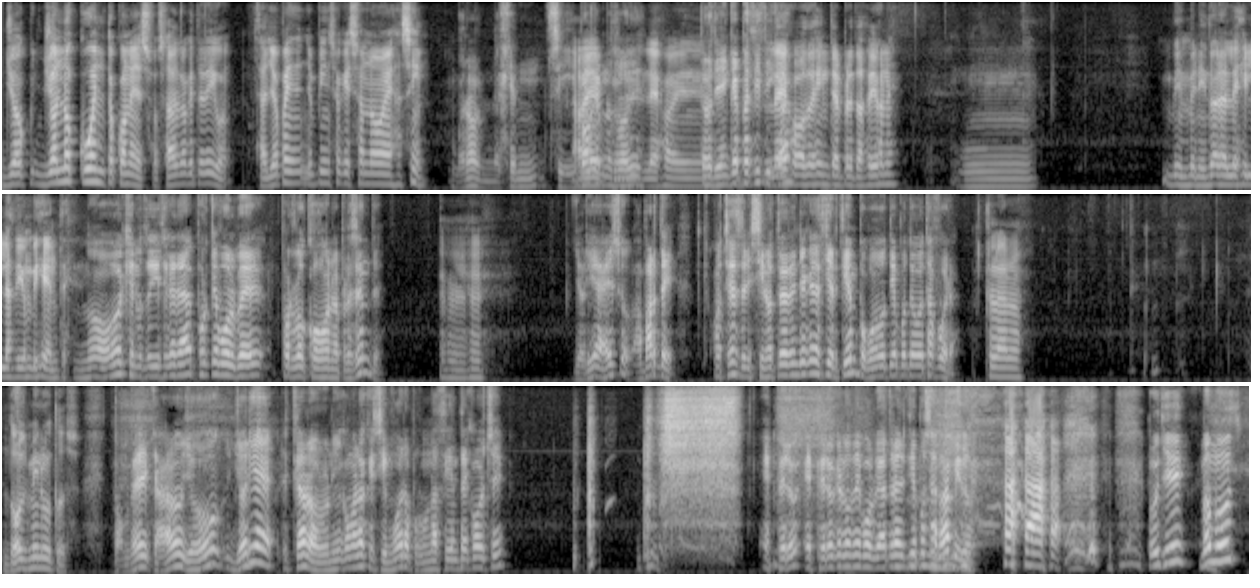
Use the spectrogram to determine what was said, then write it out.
yo, yo no cuento con eso, ¿sabes lo que te digo? O sea, yo, yo pienso que eso no es así. Bueno, es que sí, A porque ver, no te lo digo. lejos, de- Te lo tienen que especificar. lejos de interpretaciones. Mm, Bienvenido a la legislación vigente. no, es que no te dice que te por qué volver por los cojones al presente. Yo haría eso. Aparte, hostia, si no te tendría que decir tiempo, ¿cuánto tiempo tengo que estar fuera? Claro. Dos minutos. Hombre, claro, yo, yo haría. Claro, lo único malo es que si muero por un accidente de coche. Espero, espero que lo de volver a traer el tiempo sea rápido. Oye, vamos.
